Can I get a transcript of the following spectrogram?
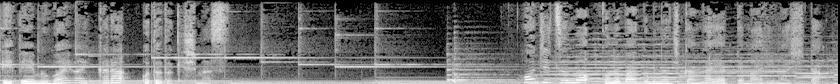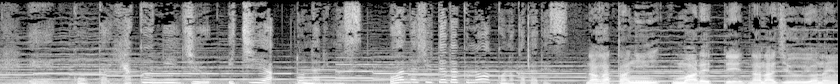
FMYY からお届けします。本日もこの番組の時間がやってまいりました、えー、今回121夜となります。お話しいただくのはこの方です。永田に生まれて74年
